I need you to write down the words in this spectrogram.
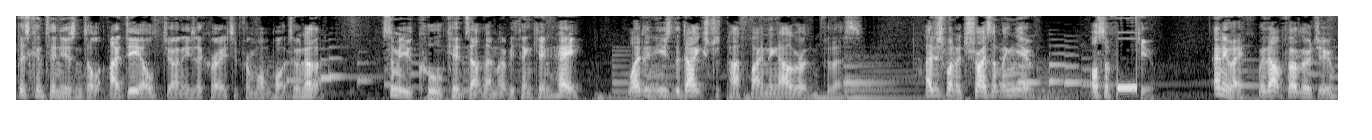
This continues until ideal journeys are created from one port to another. Some of you cool kids out there might be thinking, hey, why didn't you use the Dijkstra's pathfinding algorithm for this? I just wanted to try something new. Also, f you. Anyway, without further ado,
